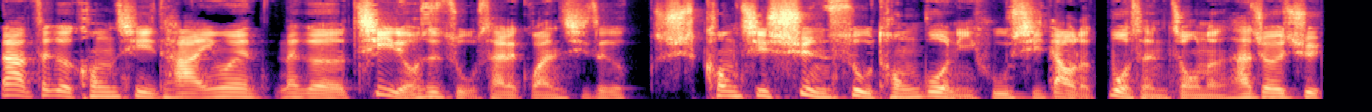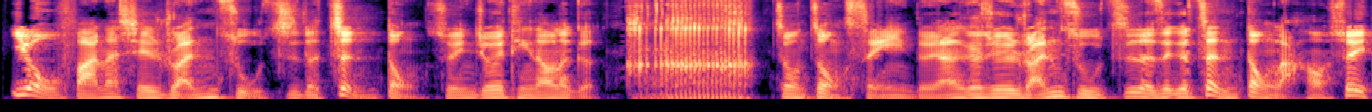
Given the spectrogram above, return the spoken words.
那这个空气它因为那个气流是阻塞的关系，这个空气迅速通过你呼吸道的过程中呢，它就会去诱发那些软组织的震动，所以你就会听到那个 这种这种声音，对，那个就是软组织的这个震动啦，哈。所以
